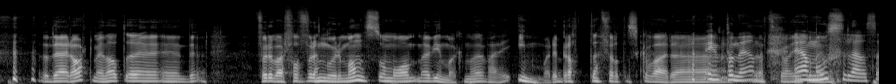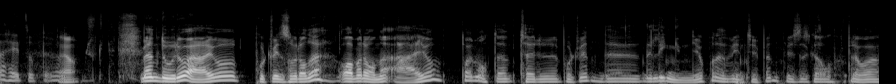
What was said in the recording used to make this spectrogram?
det er rart, men at uh, det, for i hvert fall for en nordmann så må vinmarkene være innmari bratte for at det skal være Imponerende. skal være Ja. Mosel er også høyt oppe. Ja. Men Doro er jo portvinsområdet, og Amarone er jo på en måte en tørr portvin. Det, det ligner jo på den vintypen, hvis du skal prøve å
